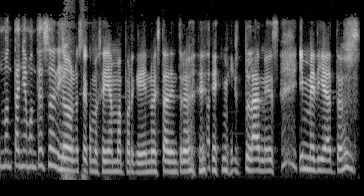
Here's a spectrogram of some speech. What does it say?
Montaña Montessori? No, no sé cómo se llama porque no está dentro de mis planes inmediatos.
